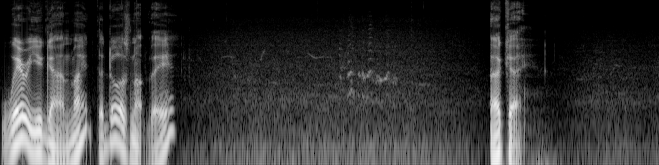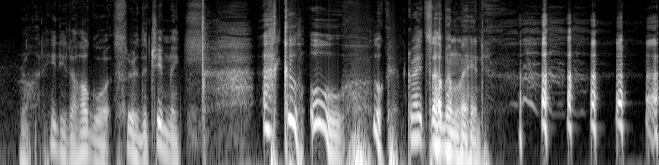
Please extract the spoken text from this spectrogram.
Where are you going, mate? The door's not there. Okay. Right, he did a Hogwarts through the chimney. Ah, cool. Oh, look, Great Southern Land.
